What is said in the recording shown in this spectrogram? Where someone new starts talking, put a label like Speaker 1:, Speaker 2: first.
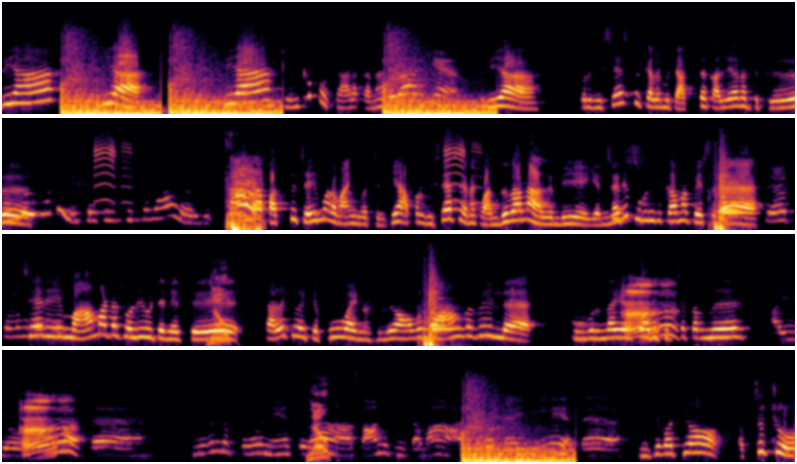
Speaker 1: பிரியா பிரியா பிரியா. எங்க போச்சு ஆளக்கண்ணா
Speaker 2: தான் இருக்கேன்.
Speaker 1: பிரியா ஒரு விசேஷத்துக்கு கிளம்பிட்டு அத்தை கல்யாணத்துக்கு.
Speaker 2: விசேஷமா வருது.
Speaker 1: நான் தான் பத்து செய்முறை வாங்கி வச்சிருக்கேன். அப்புறம் விசேஷம் எனக்கு வந்துதானே ஆகுண்டி. என்னடி புரிஞ்சுக்காம பேசுற?
Speaker 2: சரி சொல்லுங்க.
Speaker 1: சரி மாமாட்ட சொல்லி விட்டேன் நேத்து தலைக்கு வைக்க பூ வாங்கிட்டு சொல்லி அவர் வாங்கவே இல்ல. பூ இருந்தா எடுத்து பிச்சை திறந்து.
Speaker 2: ஐயோ அத்தை. இருந்த பூ நேத்து தான் சாமி கும்பிட்டோமா? அது போட்டேன் இல்லையே அத்தை.
Speaker 1: இங்க பாத்தியா? அச்சச்சோ.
